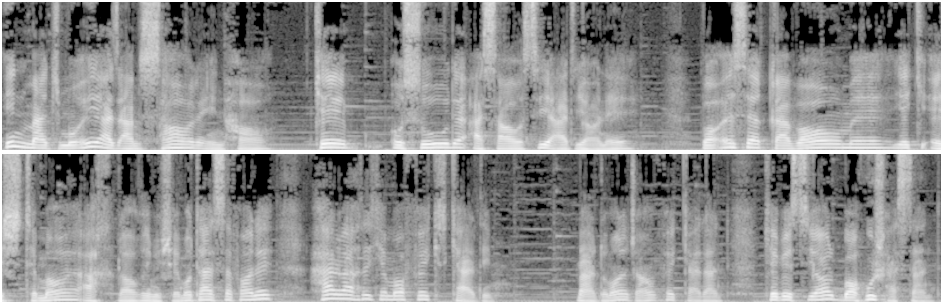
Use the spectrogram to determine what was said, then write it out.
این مجموعه از امثال اینها که اصول اساسی ادیانه باعث قوام یک اجتماع اخلاقی میشه. متاسفانه هر وقتی که ما فکر کردیم مردمان جهان فکر کردند که بسیار باهوش هستند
